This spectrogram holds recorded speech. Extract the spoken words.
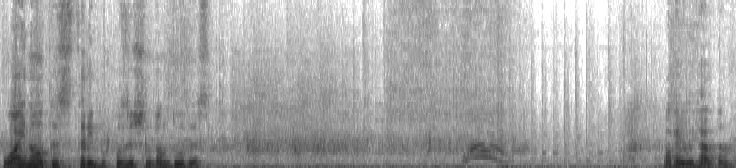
Why no? This is terrible position, don't do this. Okay, we have them.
